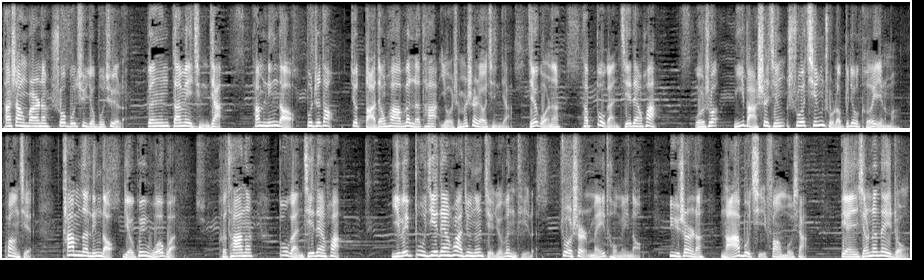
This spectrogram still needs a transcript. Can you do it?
他上班呢说不去就不去了，跟单位请假，他们领导不知道，就打电话问了他有什么事儿要请假。结果呢他不敢接电话。我说你把事情说清楚了不就可以了吗？况且他们的领导也归我管。可他呢不敢接电话，以为不接电话就能解决问题了。做事儿没头没脑，遇事儿呢拿不起放不下，典型的那种。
